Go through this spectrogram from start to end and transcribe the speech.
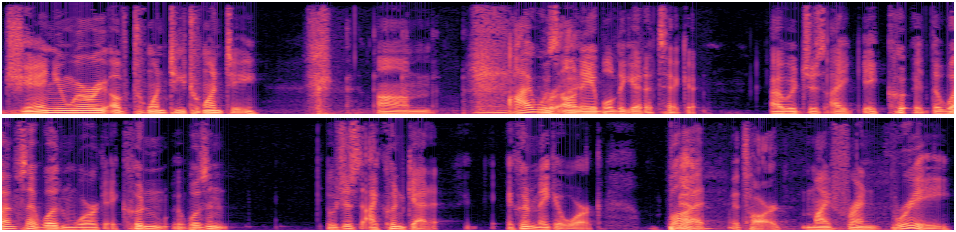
January of 2020, um, I was Right. unable to get a ticket. I would just I it could the website wouldn't work. It couldn't. It wasn't. It was just I couldn't get it. I couldn't make it work. But yeah, it's hard. my friend Bree,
